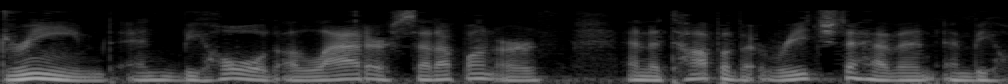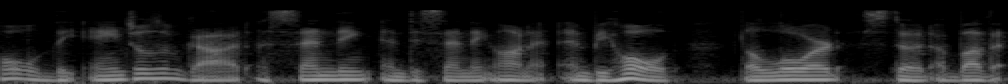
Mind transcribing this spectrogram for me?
dreamed, and behold, a ladder set up on earth, and the top of it reached to heaven, and behold, the angels of God ascending and descending on it. And behold, the Lord stood above it.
